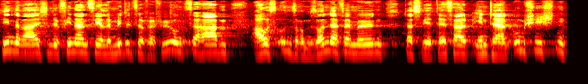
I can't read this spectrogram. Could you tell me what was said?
hinreichende finanzielle Mittel zur Verfügung zu haben aus unserem Sondervermögen, das wir deshalb intern umschichten.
